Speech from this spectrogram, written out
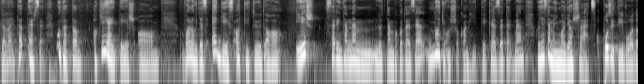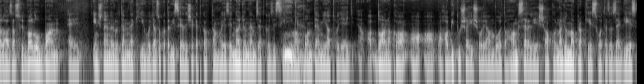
Tényleg? Tehát persze. Mutattam. A kiejtés, a, valahogy az egész attitűd, a, és szerintem nem lőttem bakot ezzel, nagyon sokan hitték kezdetekben, hogy ez nem egy magyar srác. A pozitív oldala az az, hogy valóban egy, én is nagyon örültem neki, hogy azokat a visszajelzéseket kaptam, hogy ez egy nagyon nemzetközi színvonal, pont emiatt, hogy egy, a dalnak a, a, a, habitusa is olyan volt, a hangszerelése, akkor nagyon napra kész volt ez az egész.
